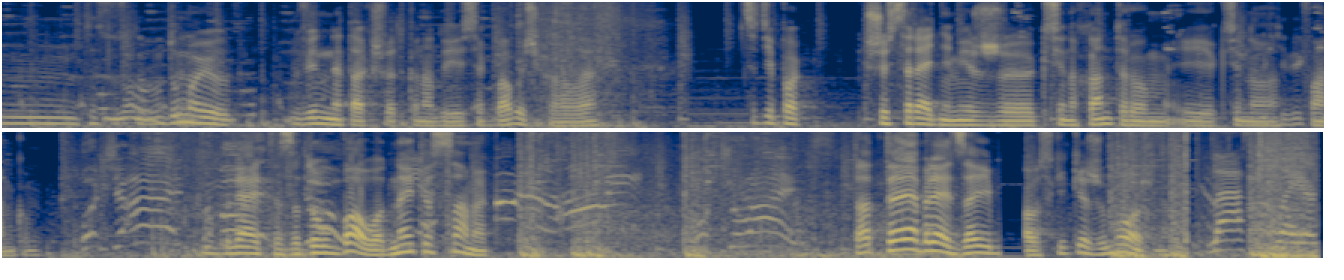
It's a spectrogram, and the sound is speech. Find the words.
М, Це суставу. Думаю, він не так швидко надоїсть, як бабочка, але. Це типа щось середнє між е, Ксінохантером і Ксінофанком. Ну, блядь, ти задовбав, одне й те саме. Та те, блядь, заїбав, скільки ж можна? Last player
